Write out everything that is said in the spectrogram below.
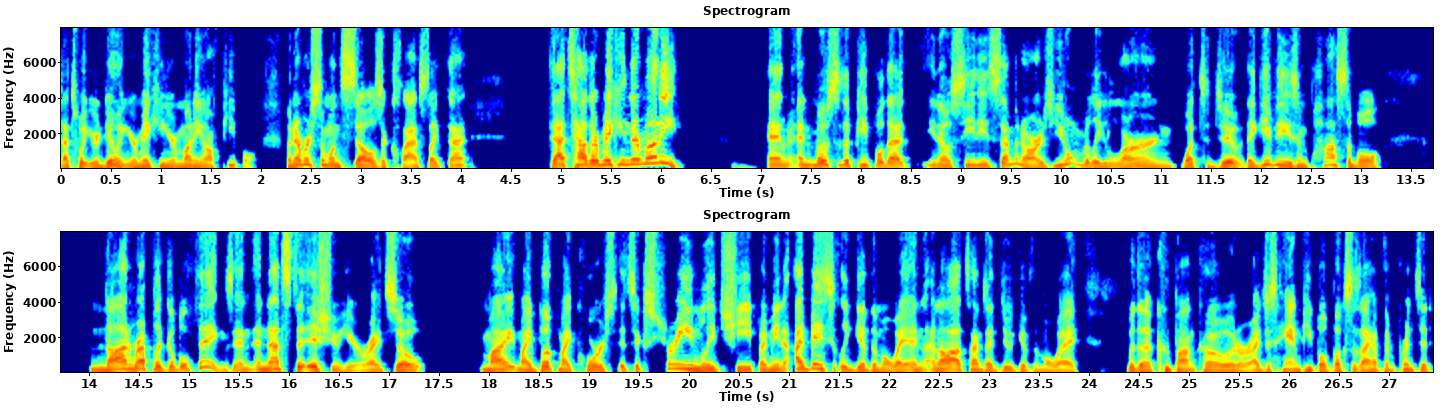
That's what you're doing. You're making your money off people. Whenever someone sells a class like that, that's how they're making their money and right. and most of the people that you know see these seminars you don't really learn what to do they give you these impossible non-replicable things and and that's the issue here right so my my book my course it's extremely cheap i mean i basically give them away and, and a lot of times i do give them away with a coupon code or i just hand people books as i have them printed.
